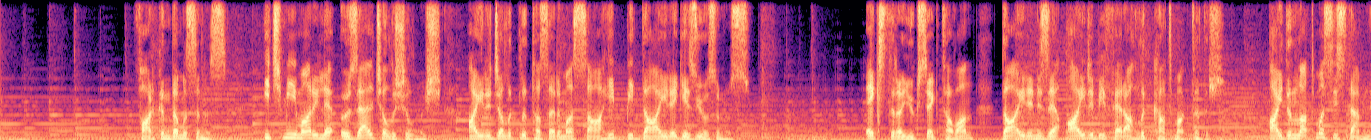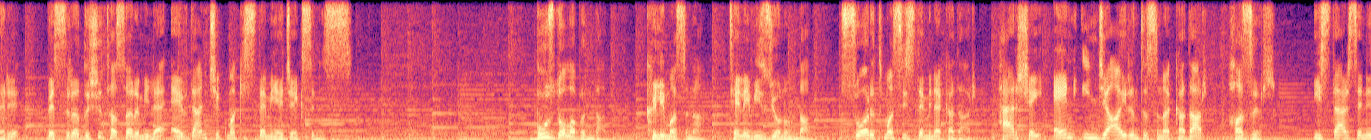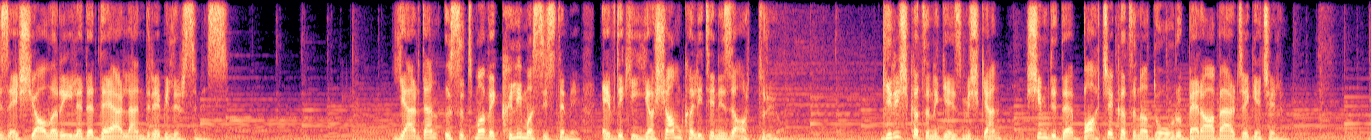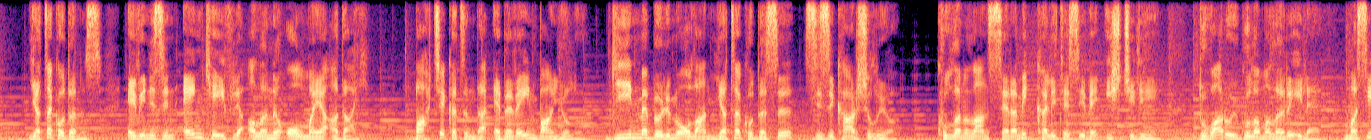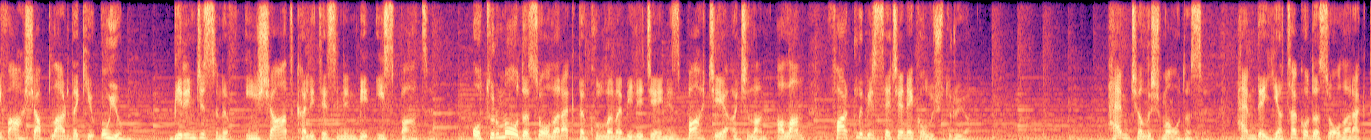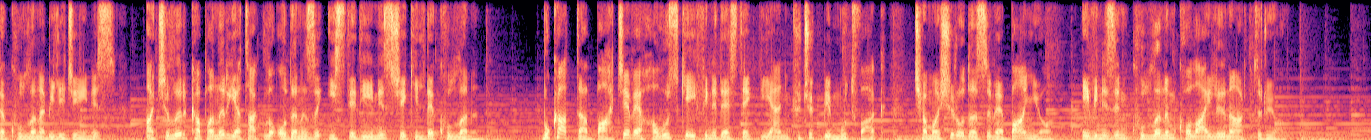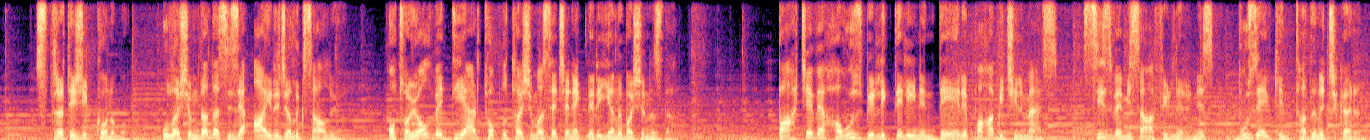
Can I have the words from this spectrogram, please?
Farkında mısınız? İç mimar ile özel çalışılmış, ayrıcalıklı tasarıma sahip bir daire geziyorsunuz. Ekstra yüksek tavan dairenize ayrı bir ferahlık katmaktadır. Aydınlatma sistemleri ve sıra dışı tasarım ile evden çıkmak istemeyeceksiniz. Buzdolabından, klimasına, televizyonundan, su arıtma sistemine kadar her şey en ince ayrıntısına kadar hazır. İsterseniz eşyaları ile de değerlendirebilirsiniz. Yerden ısıtma ve klima sistemi evdeki yaşam kalitenizi arttırıyor. Giriş katını gezmişken şimdi de bahçe katına doğru beraberce geçelim. Yatak odanız evinizin en keyifli alanı olmaya aday. Bahçe katında ebeveyn banyolu, giyinme bölümü olan yatak odası sizi karşılıyor. Kullanılan seramik kalitesi ve işçiliği, duvar uygulamaları ile masif ahşaplardaki uyum, birinci sınıf inşaat kalitesinin bir ispatı. Oturma odası olarak da kullanabileceğiniz bahçeye açılan alan farklı bir seçenek oluşturuyor hem çalışma odası hem de yatak odası olarak da kullanabileceğiniz, açılır kapanır yataklı odanızı istediğiniz şekilde kullanın. Bu katta bahçe ve havuz keyfini destekleyen küçük bir mutfak, çamaşır odası ve banyo evinizin kullanım kolaylığını arttırıyor. Stratejik konumu, ulaşımda da size ayrıcalık sağlıyor. Otoyol ve diğer toplu taşıma seçenekleri yanı başınızda. Bahçe ve havuz birlikteliğinin değeri paha biçilmez. Siz ve misafirleriniz bu zevkin tadını çıkarın.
